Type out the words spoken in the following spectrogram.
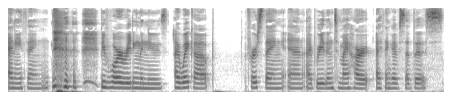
anything, before reading the news, I wake up first thing and I breathe into my heart. I think I've said this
